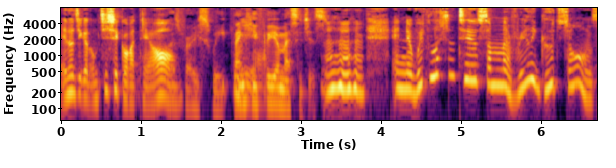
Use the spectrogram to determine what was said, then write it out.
에너지가 넘치실 것 같아요. That's very sweet. Thank you Yeah. for your messages. And we've listened to some really good songs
